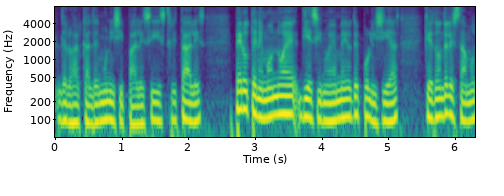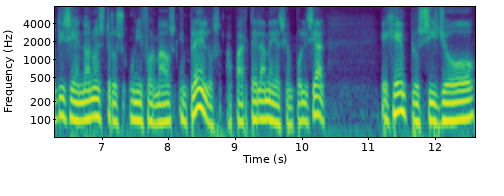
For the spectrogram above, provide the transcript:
de los alcaldes municipales y distritales, pero tenemos 19 medios de policías que es donde le estamos diciendo a nuestros uniformados empleenlos, aparte de la mediación policial. Ejemplo, si yo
